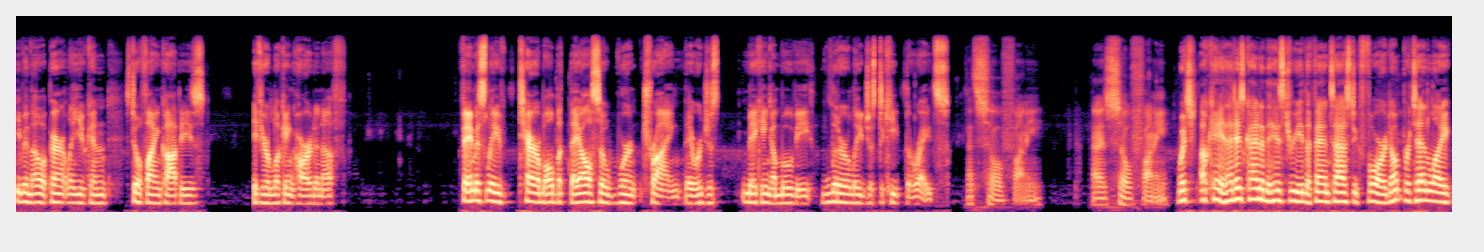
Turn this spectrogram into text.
even though apparently you can still find copies if you're looking hard enough. Famously terrible, but they also weren't trying. They were just making a movie literally just to keep the rights. That's so funny. That is so funny. Which okay, that is kind of the history of the Fantastic Four. Don't pretend like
